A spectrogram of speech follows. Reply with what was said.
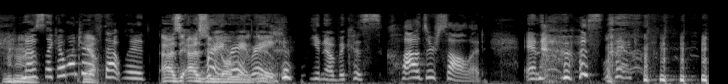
Mm-hmm. And I was like, I wonder yeah. if that would as as you right, normally right, right. do, you know, because clouds are solid. And I was like,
